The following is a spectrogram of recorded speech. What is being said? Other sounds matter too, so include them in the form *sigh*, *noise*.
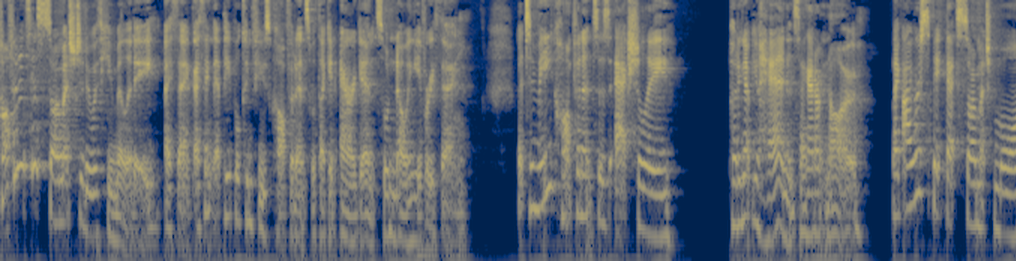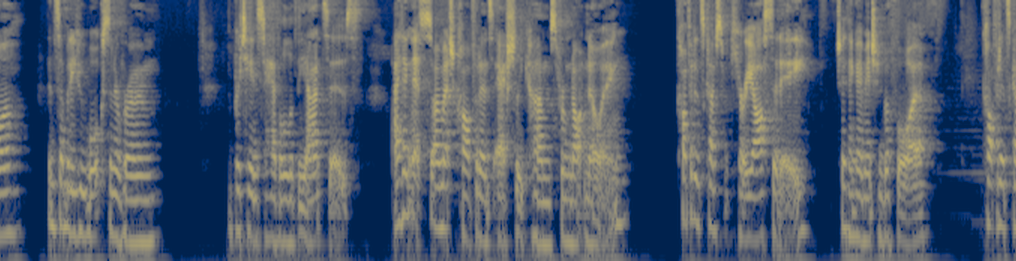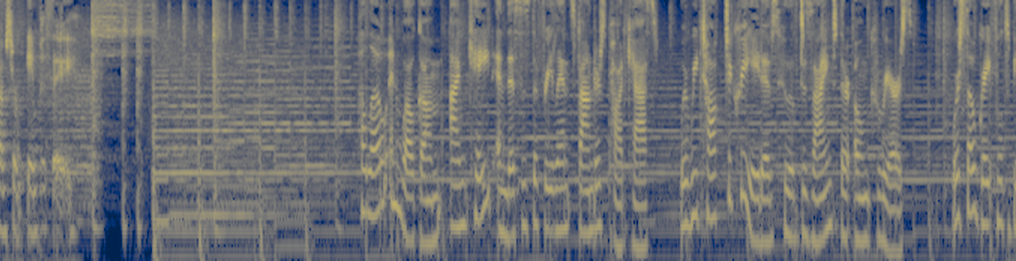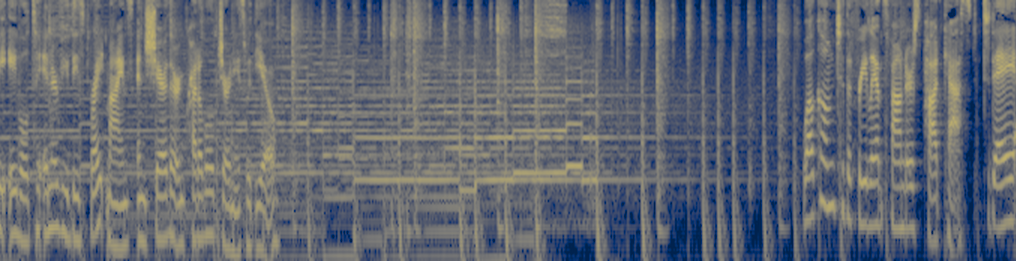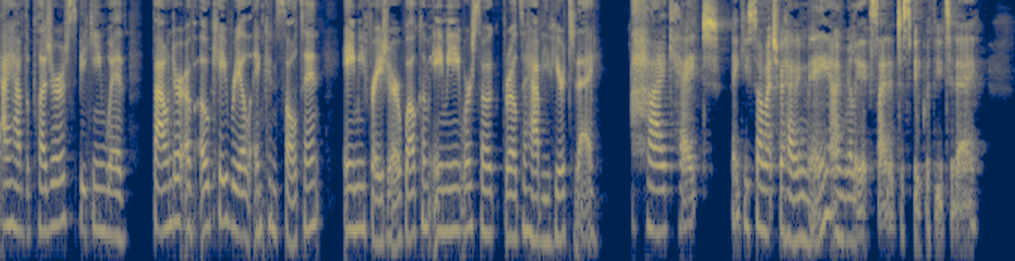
Confidence has so much to do with humility, I think. I think that people confuse confidence with like an arrogance or knowing everything. But to me, confidence is actually putting up your hand and saying, I don't know. Like, I respect that so much more than somebody who walks in a room and pretends to have all of the answers. I think that so much confidence actually comes from not knowing. Confidence comes from curiosity, which I think I mentioned before. Confidence comes from empathy. Hello and welcome. I'm Kate, and this is the Freelance Founders Podcast, where we talk to creatives who have designed their own careers. We're so grateful to be able to interview these bright minds and share their incredible journeys with you. Welcome to the Freelance Founders Podcast. Today, I have the pleasure of speaking with founder of OK Real and consultant Amy Fraser. Welcome, Amy. We're so thrilled to have you here today. Hi, Kate. Thank you so much for having me. I'm really excited to speak with you today.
